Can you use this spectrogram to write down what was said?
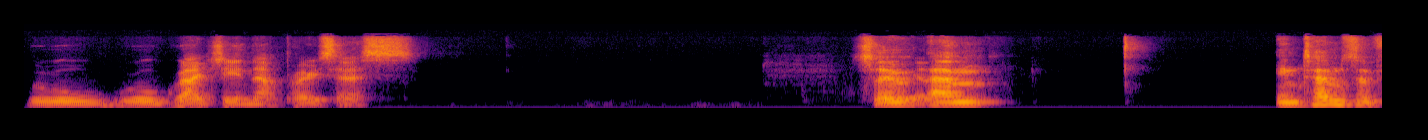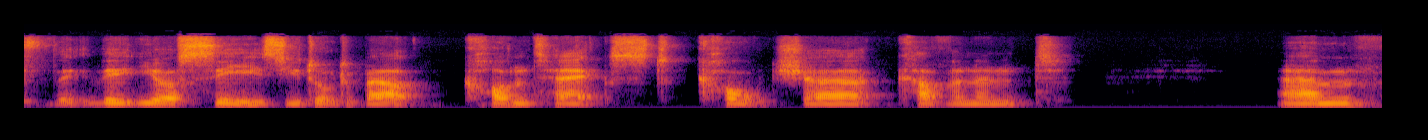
we're all we're all gradually in that process. So, um, in terms of the, the, your C's, you talked about context, culture, covenant. Um,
